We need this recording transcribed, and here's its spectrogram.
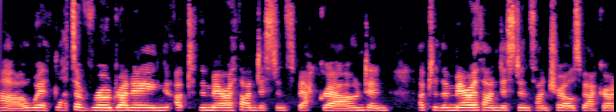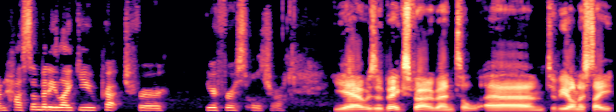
uh, with lots of road running up to the marathon distance background and up to the marathon distance on trails background, how somebody like you prepped for your first ultra. Yeah, it was a bit experimental. Um, to be honest, I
